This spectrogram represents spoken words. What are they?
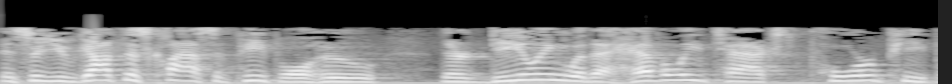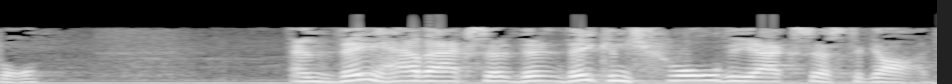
And so you've got this class of people who they're dealing with a heavily taxed poor people and they have access, they control the access to God.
